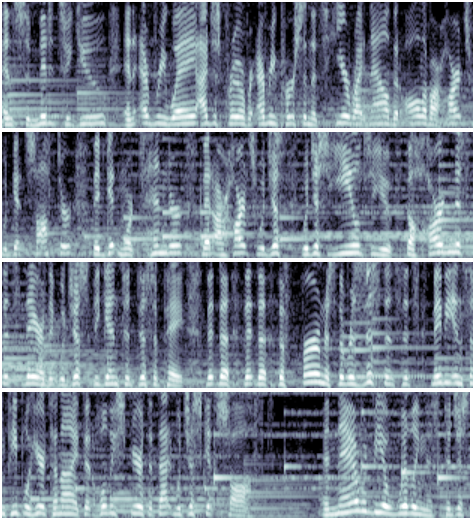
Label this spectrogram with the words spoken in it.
and submitted to you in every way. I just pray over every person that's here right now that all of our hearts would get softer, they'd get more tender, that our hearts would just would just yield to you. The hardness that's there that would just begin to dissipate. That the, the, the, the firmness, the resistance that's maybe in some people here tonight, that Holy Spirit, that that would just get soft. And there would be a willingness to just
